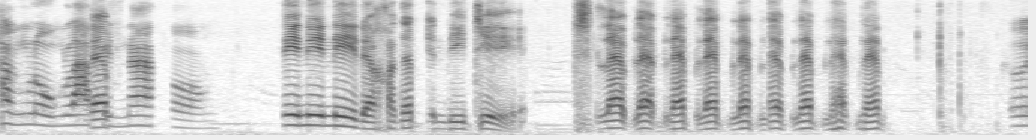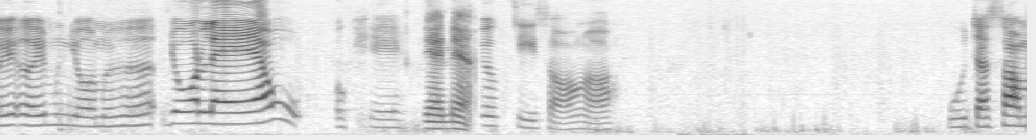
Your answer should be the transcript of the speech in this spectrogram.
ทั้งลงลากเป็นหน้ากอง นี่นี่นี่เดี๋ยวเขาจะเป็นดีเจแรปแรปแรปแรปแรปแรปแรปแรปแรปเอ้ยเอ้ยมึงโยนมาเถอะโยนแล้ว โอเค เนี่ยเนี่ยเลือกสี่สองเหรอ กูจะซ่อม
